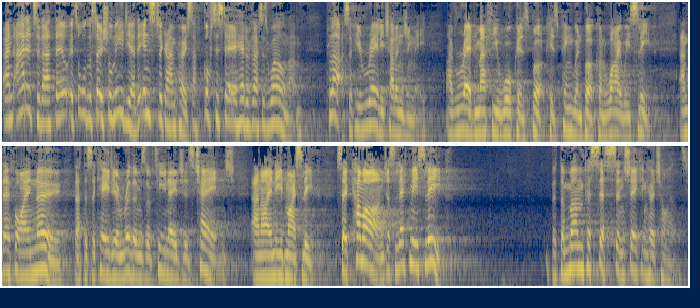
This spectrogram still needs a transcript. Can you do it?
And added to that, it's all the social media, the Instagram posts. I've got to stay ahead of that as well, mum. Plus, if you're really challenging me, I've read Matthew Walker's book, his penguin book on why we sleep. And therefore I know that the circadian rhythms of teenagers change and I need my sleep. So come on, just let me sleep. But the mum persists in shaking her child.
